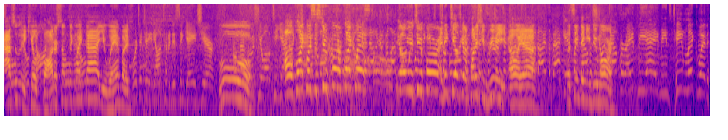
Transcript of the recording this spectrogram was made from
absolutely kill quad or something like that, you win. But if and Yeon trying to disengage here. Ooh. From that Busio ulti yet Oh. FlyQuest is too far. 2-4, FlyQuest! now they're gonna collapse. Yo, you're too far. I think Teal's gonna punish you really- oh, yeah. to die at the back end, Let's see if they can do more. shutdown For APA means Team Liquid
